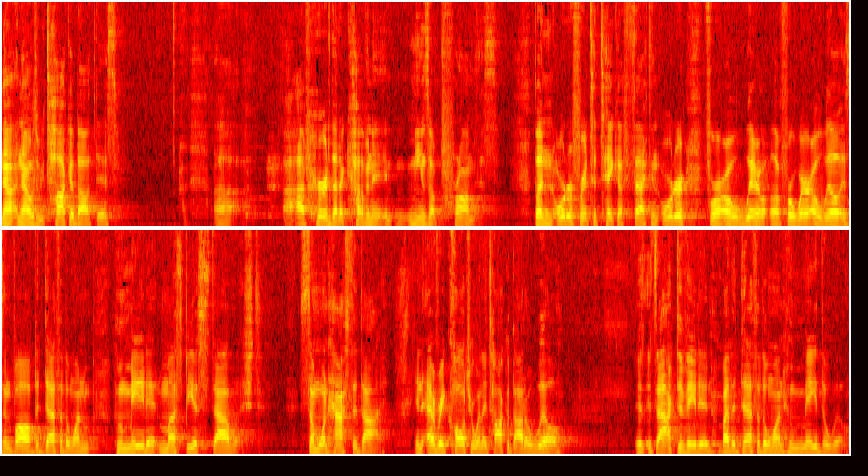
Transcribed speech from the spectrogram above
Now, now as we talk about this, uh, I've heard that a covenant means a promise. But in order for it to take effect, in order for a will, uh, for where a will is involved, the death of the one who made it must be established. Someone has to die. In every culture, when they talk about a will, it's activated by the death of the one who made the will.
